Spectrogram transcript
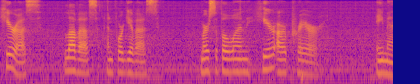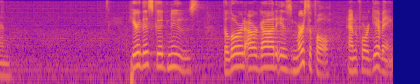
Hear us, love us, and forgive us. Merciful One, hear our prayer. Amen. Hear this good news. The Lord our God is merciful and forgiving.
